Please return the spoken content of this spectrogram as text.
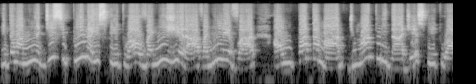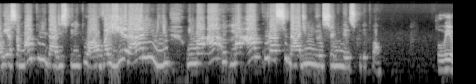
Então, a minha disciplina espiritual vai me gerar, vai me levar a um patamar de maturidade espiritual, e essa maturidade espiritual vai gerar em mim uma, uma acuracidade no meu discernimento espiritual. Will,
